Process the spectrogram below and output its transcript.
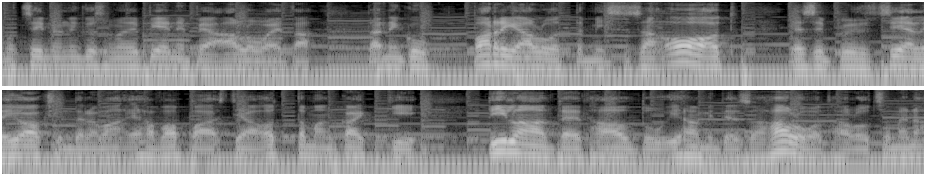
Mut siinä on niinku semmoisia pienempiä alueita, tai niinku pari aluetta, missä sä oot, ja sä pystyt siellä juoksentelemaan ihan vapaasti ja ottamaan kaikki tilanteet haltuun ihan miten sä haluat. Haluat sä mennä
